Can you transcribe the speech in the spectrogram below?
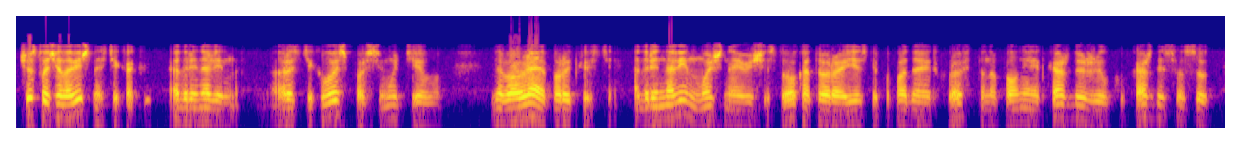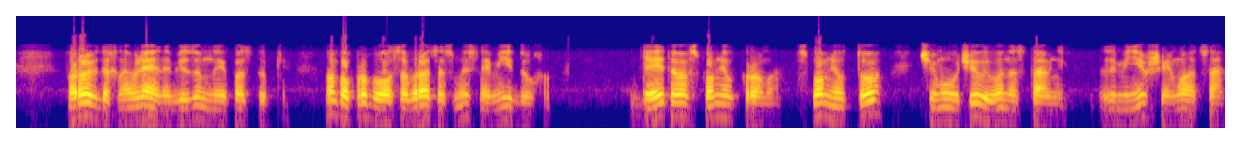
Чувство человечности, как адреналин, растеклось по всему телу, добавляя прыткости. Адреналин – мощное вещество, которое, если попадает в кровь, то наполняет каждую жилку, каждый сосуд, порой вдохновляя на безумные поступки. Он попробовал собраться с мыслями и духом. Для этого вспомнил Крома, вспомнил то, чему учил его наставник, заменивший ему отца.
